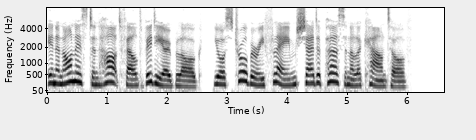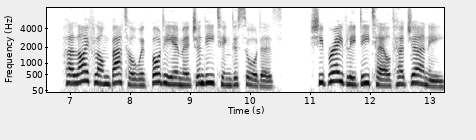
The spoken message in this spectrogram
In an honest and heartfelt video blog, Your Strawberry Flame shared a personal account of her lifelong battle with body image and eating disorders. She bravely detailed her journey,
